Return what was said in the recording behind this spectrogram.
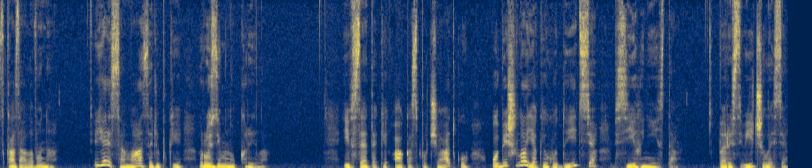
сказала вона. Я й сама залюбки розімну крила. І все-таки Ака спочатку обійшла, як і годиться, всі гнізда. Пересвідчилася,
